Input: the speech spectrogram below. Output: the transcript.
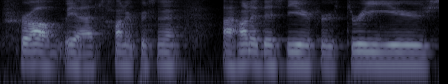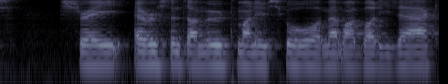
Probably, yeah, it's 100%. I hunted this deer for three years straight. Ever since I moved to my new school, I met my buddy Zach,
